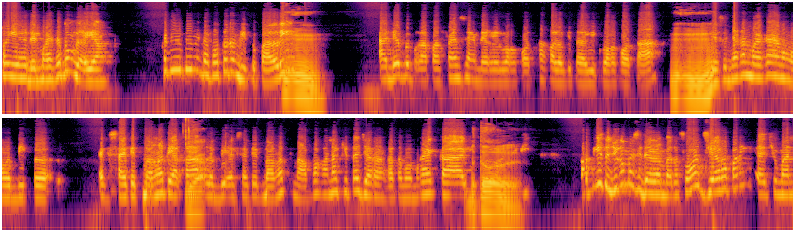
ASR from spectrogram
oh iya dan mereka tuh nggak yang tadi lebih minta foto dong gitu. Paling Mm-mm. ada beberapa fans yang dari luar kota kalau kita lagi keluar kota Mm-mm. biasanya kan mereka emang lebih ke excited banget ya kak. Iya. lebih excited banget. Kenapa? Karena kita jarang ketemu mereka gitu. Betul. Jadi, tapi itu juga masih dalam batas wajar. Paling kayak cuman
